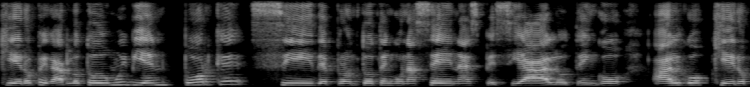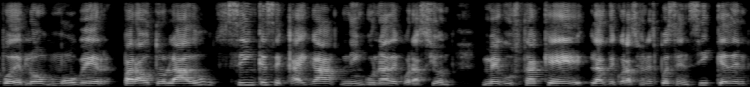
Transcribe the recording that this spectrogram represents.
quiero pegarlo todo muy bien porque si de pronto tengo una cena especial o tengo algo, quiero poderlo mover para otro lado sin que se caiga ninguna decoración. Me gusta que las decoraciones pues en sí queden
